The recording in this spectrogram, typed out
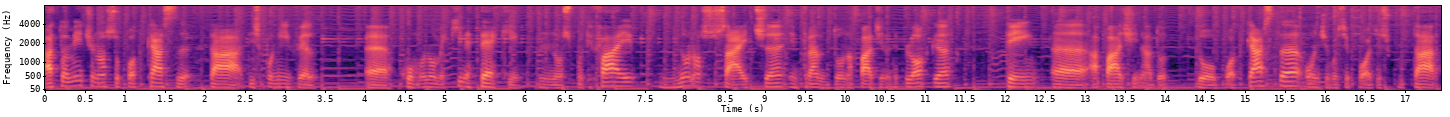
Atualmente o nosso podcast está disponível eh, como nome Kinetec no Spotify, no nosso site, entrando na página do blog, tem eh, a página do, do podcast, onde você pode escutar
